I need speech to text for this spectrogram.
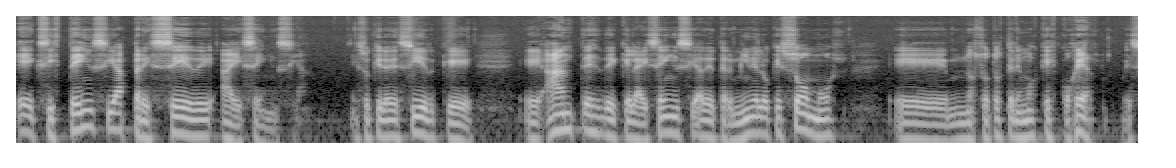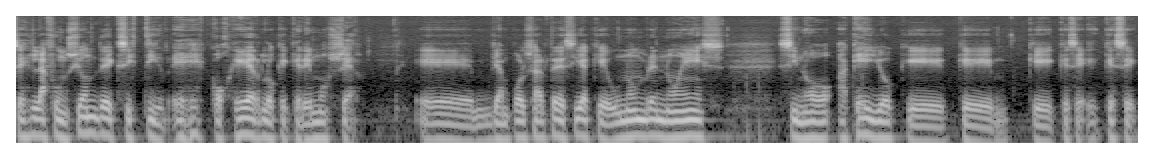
existencia precede a esencia. Eso quiere decir que antes de que la esencia determine lo que somos, nosotros tenemos que escoger. Esa es la función de existir, es escoger lo que queremos ser. Eh, Jean-Paul Sartre decía que un hombre no es sino aquello que, se,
